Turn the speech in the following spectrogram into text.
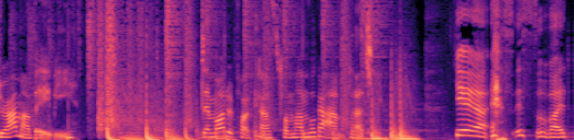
Drama Baby. Der Model-Podcast vom Hamburger Abendblatt. Yeah, es ist soweit.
